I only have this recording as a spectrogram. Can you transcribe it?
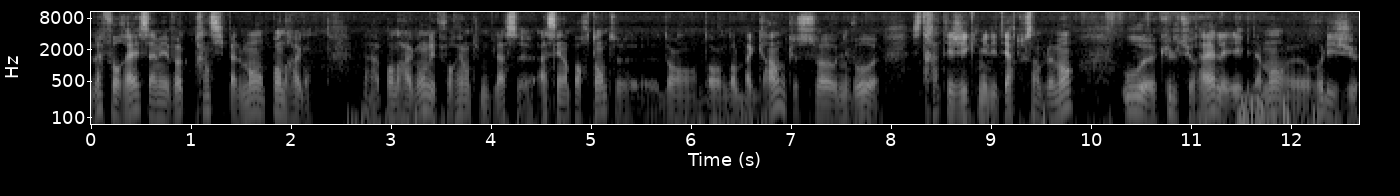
la forêt, ça m'évoque principalement Pendragon à Pendragon, les forêts ont une place euh, assez importante euh, dans, le background, que ce soit au niveau euh, stratégique, militaire tout simplement, ou culturel et évidemment religieux.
